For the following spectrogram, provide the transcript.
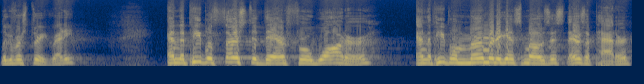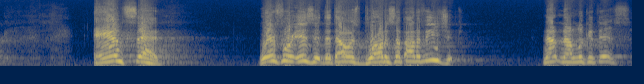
Look at verse 3. Ready? And the people thirsted there for water and the people murmured against Moses, there's a pattern, and said, Wherefore is it that thou hast brought us up out of Egypt? Now, now look at this.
